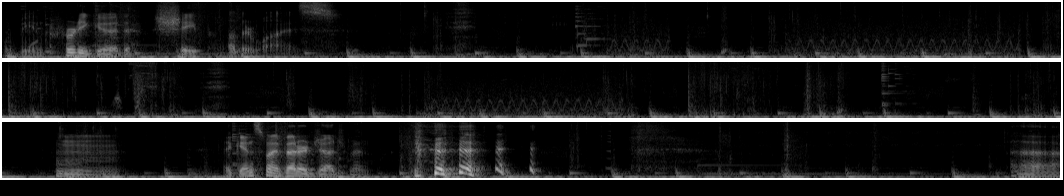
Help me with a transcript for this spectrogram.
We'll be in pretty good shape otherwise. Hmm. Against my better judgment. uh,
